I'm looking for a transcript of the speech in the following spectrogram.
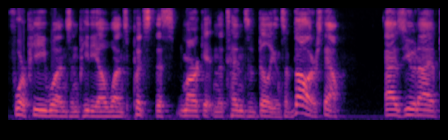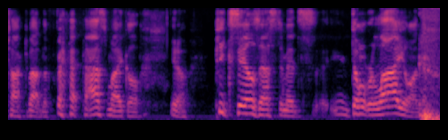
for PD1s and PDL1s puts this market in the tens of billions of dollars. Now, as you and I have talked about in the past, Michael, you know, peak sales estimates don't rely on them.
